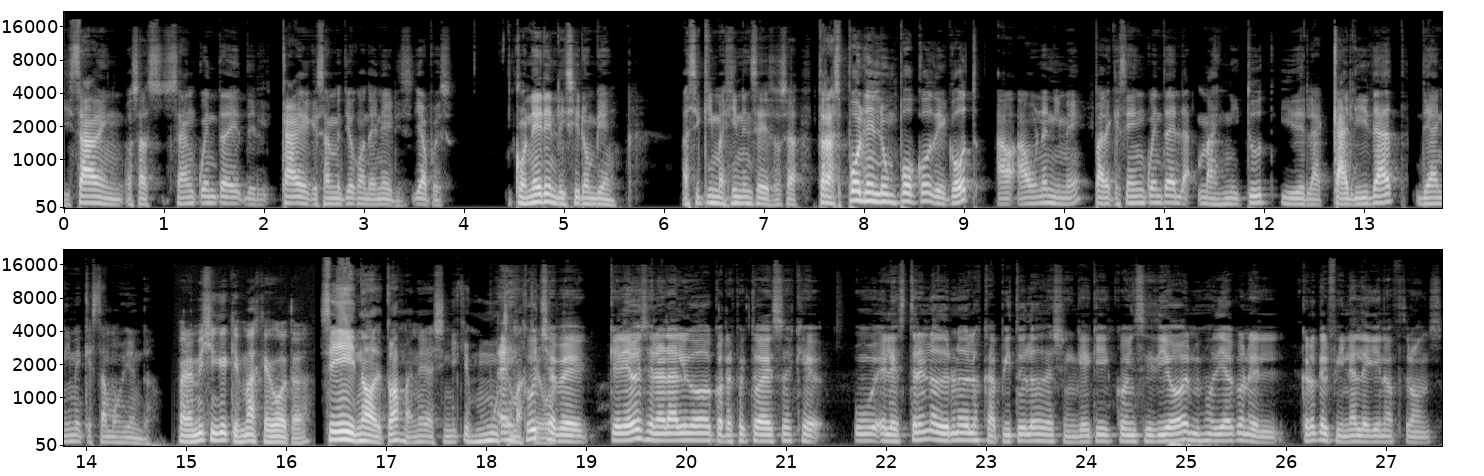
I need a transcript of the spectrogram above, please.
y saben, o sea, se dan cuenta de- del cague que se han metido con Daenerys. Ya pues, con Eren le hicieron bien. Así que imagínense eso, o sea, traspólenlo un poco de God a, a un anime para que se den cuenta de la magnitud y de la calidad de anime que estamos viendo. Para mí Shingeki es más que Gota. Sí, no, de todas maneras, Shingeki es mucho más que. Escúchame, quería mencionar algo con respecto a eso. Es que el estreno de uno de los capítulos de Shingeki coincidió el mismo día con el, creo que el final de Game of Thrones.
